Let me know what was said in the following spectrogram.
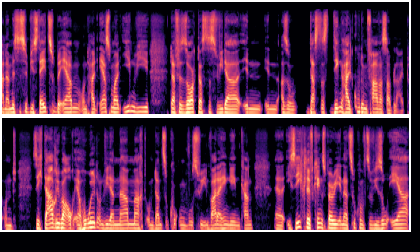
an der Mississippi State zu beerben und halt erstmal irgendwie dafür sorgt, dass das wieder in, in, also dass das Ding halt gut im Fahrwasser bleibt und sich darüber auch erholt und wieder einen Namen macht, um dann zu gucken, wo es für ihn weiter hingehen kann. Äh, ich sehe Cliff Kingsbury in der Zukunft sowieso eher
